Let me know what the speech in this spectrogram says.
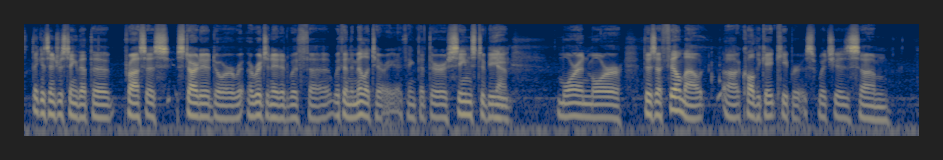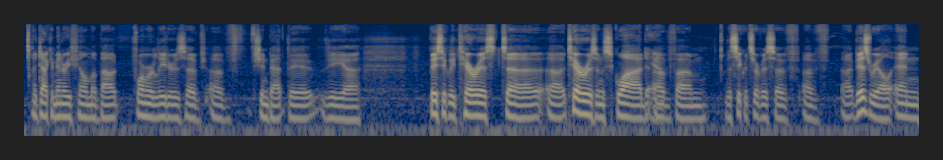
I think it's interesting that the process started or originated with uh, within the military. I think that there seems to be Yeah. more and more. There's a film out uh, called The Gatekeepers, which is um, a documentary film about former leaders of, of Shin Bet, the the uh, basically terrorist uh, uh, terrorism squad Yeah. of um, the Secret Service of of, uh, of Israel and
